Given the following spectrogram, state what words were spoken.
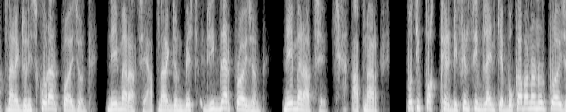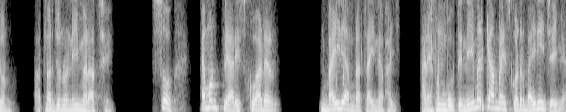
আপনার একজন স্কোরার প্রয়োজন, নেইমার আছে, আপনার একজন বেস্ট ড্রিবলার প্রয়োজন, নেইমার আছে, আপনার প্রতিপক্ষের ডিফেন্সিভ লাইনকে বোকা বানানোর প্রয়োজন, আপনার জন্য নেইমার আছে। সো এমন প্লেয়ার স্কোয়াডের বাইরে আমরা চাই না ভাই, আর এখন বলতে নেইমারকে আমরা স্কোয়াডের বাইরেই চাই না।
